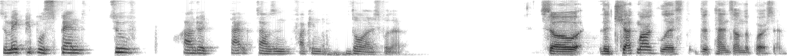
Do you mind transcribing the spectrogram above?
to make people spend two hundred thousand fucking dollars for that. So the checkmark list depends on the person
